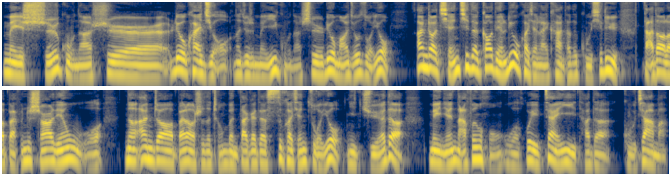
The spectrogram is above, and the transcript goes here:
每十股呢是六块九，那就是每一股呢是六毛九左右。按照前期的高点六块钱来看，它的股息率达到了百分之十二点五。那按照白老师的成本大概在四块钱左右，你觉得每年拿分红，我会在意它的股价吗？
